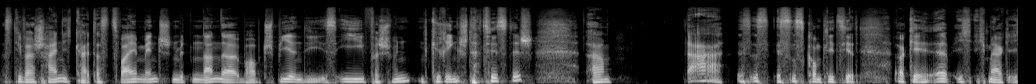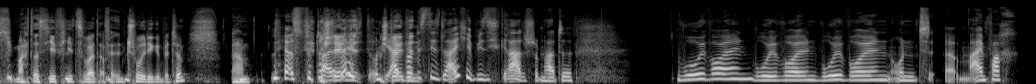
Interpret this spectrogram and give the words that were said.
dass die Wahrscheinlichkeit, dass zwei Menschen miteinander überhaupt spielen, die ist eh verschwindend gering statistisch. Ähm, ah, es ist, es ist kompliziert. Okay, äh, ich, ich merke, ich mache das hier viel zu weit auf. Entschuldige bitte. Ähm, Ja, ist total dir- recht. Und die Antwort ist die gleiche, wie ich gerade schon hatte. Wohlwollen, Wohlwollen, Wohlwollen und ähm, einfach,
